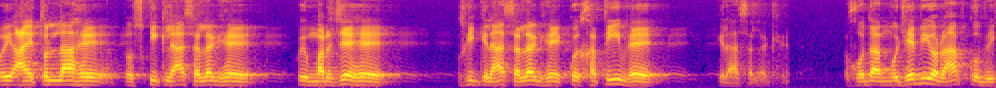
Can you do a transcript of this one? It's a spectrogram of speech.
कोई आयतुल्ला है तो उसकी क्लास अलग है। कोई मर्जे है उसकी क्लास अलग है। कोई ख़तीब है क्लास अलग है। खुदा मुझे भी और आपको भी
